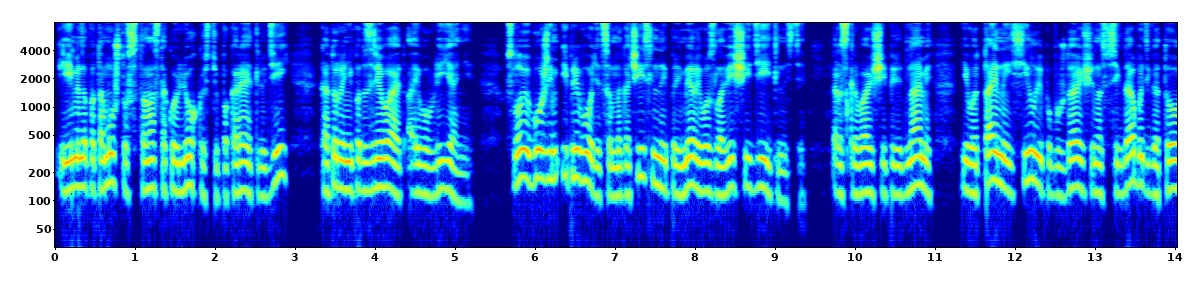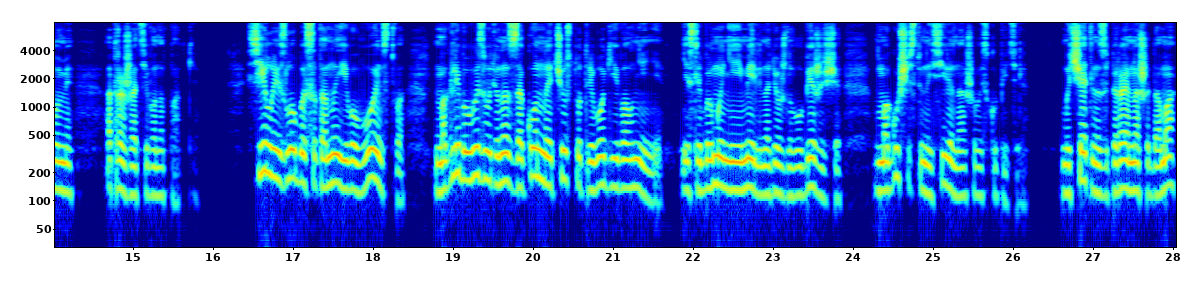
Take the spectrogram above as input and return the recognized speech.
И именно потому, что сатана с такой легкостью покоряет людей, которые не подозревают о его влиянии, в Слове Божьем и приводятся многочисленные примеры его зловещей деятельности, раскрывающие перед нами его тайные силы и побуждающие нас всегда быть готовыми отражать его нападки. Силы и злобы сатаны и его воинства могли бы вызвать у нас законное чувство тревоги и волнения, если бы мы не имели надежного убежища в могущественной силе нашего Искупителя. Мы тщательно запираем наши дома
